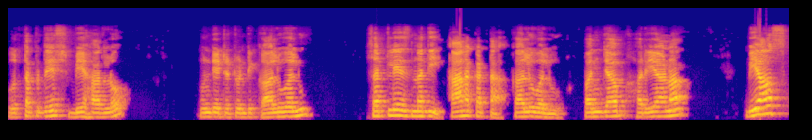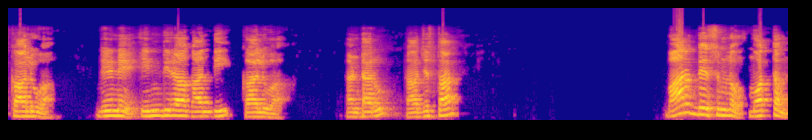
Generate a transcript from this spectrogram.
ఉత్తరప్రదేశ్ బీహార్లో ఉండేటటువంటి కాలువలు సట్లేజ్ నది ఆనకట్ట కాలువలు పంజాబ్ హర్యానా బియాస్ కాలువ దీనినే ఇందిరాగాంధీ కాలువ అంటారు రాజస్థాన్. భారతదేశంలో మొత్తం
